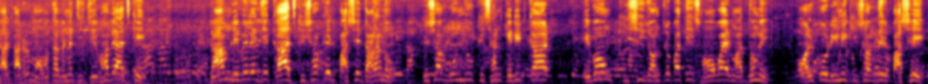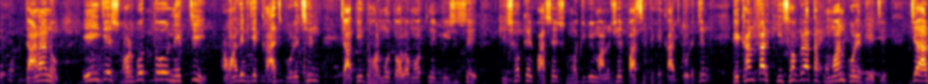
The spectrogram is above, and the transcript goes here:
তার কারণ মমতা ব্যানার্জি যেভাবে আজকে গ্রাম লেভেলে যে কাজ কৃষকের পাশে দাঁড়ানো, কৃষক বন্ধু, কিষাণ ক্রেডিট কার্ড এবং কৃষি যন্ত্রপাতি সমবায়ের মাধ্যমে অল্প ঋণী কৃষকদের পাশে দাঁড়ানো। এই যে সর্বত্র নেত্রী আমাদের যে কাজ করেছেন জাতি, ধর্ম, দলমত নির্বিশেষে কৃষকের পাশে, শ্রমজীবী মানুষের পাশে থেকে কাজ করেছেন, এখানকার কৃষকরা তা প্রমাণ করে দিয়েছে যে আর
